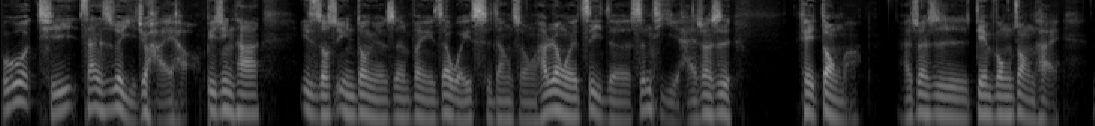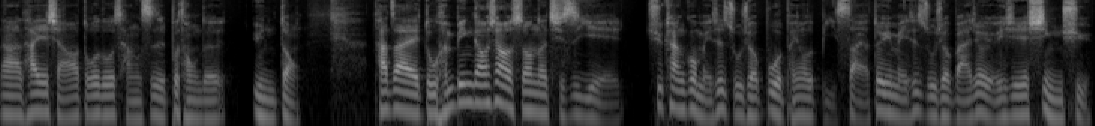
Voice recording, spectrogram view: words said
不过其实三十四岁也就还好，毕竟他一直都是运动员身份，也在维持当中。他认为自己的身体也还算是可以动嘛。还算是巅峰状态，那他也想要多多尝试不同的运动。他在读横滨高校的时候呢，其实也去看过美式足球部的朋友的比赛啊。对于美式足球本来就有一些兴趣。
